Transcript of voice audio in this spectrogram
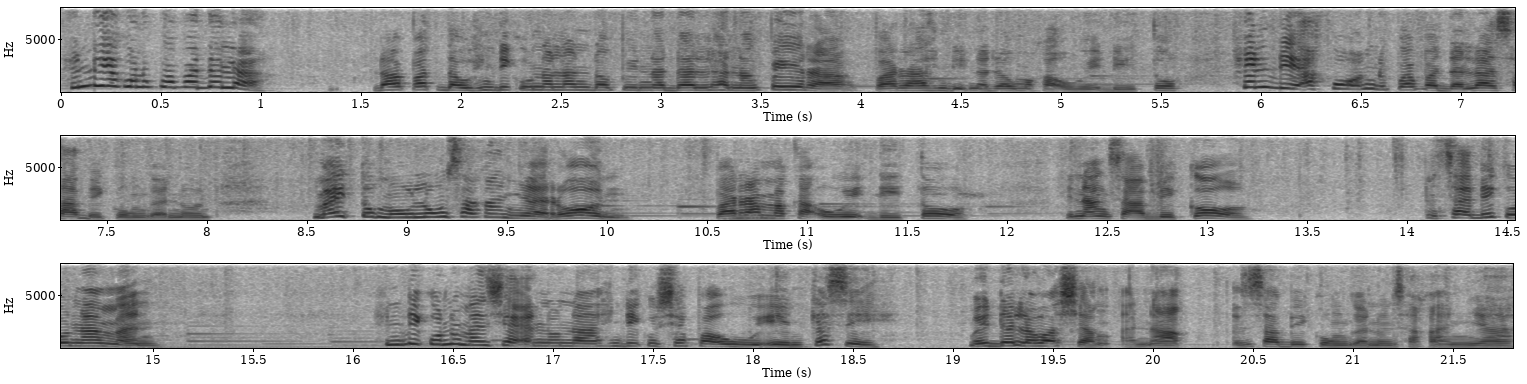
Hindi ako nagpapadala. Dapat daw, hindi ko na lang daw pinadalhan ng pera para hindi na daw makauwi dito. Hindi ako ang nagpapadala, sabi kong ganun. May tumulong sa kanya ron para makauwi dito. Yun ang sabi ko. Sabi ko naman, hindi ko naman siya ano na, hindi ko siya pauwiin kasi may dalawa siyang anak. Ang sabi kong ganun sa kanya.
